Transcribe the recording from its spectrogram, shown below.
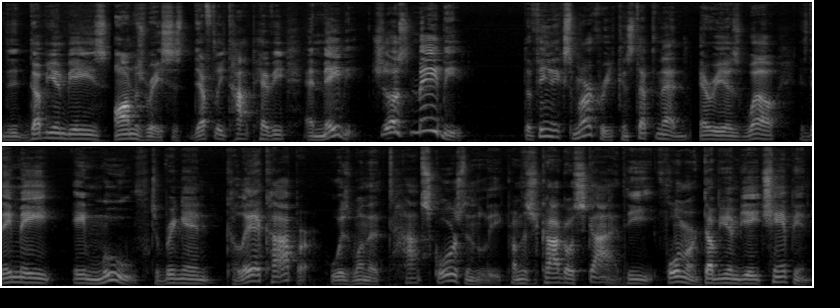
The WNBA's arms race is definitely top heavy, and maybe, just maybe, the Phoenix Mercury can step in that area as well as they made a move to bring in Kahleah Copper, who is one of the top scorers in the league from the Chicago Sky, the former WNBA champion.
